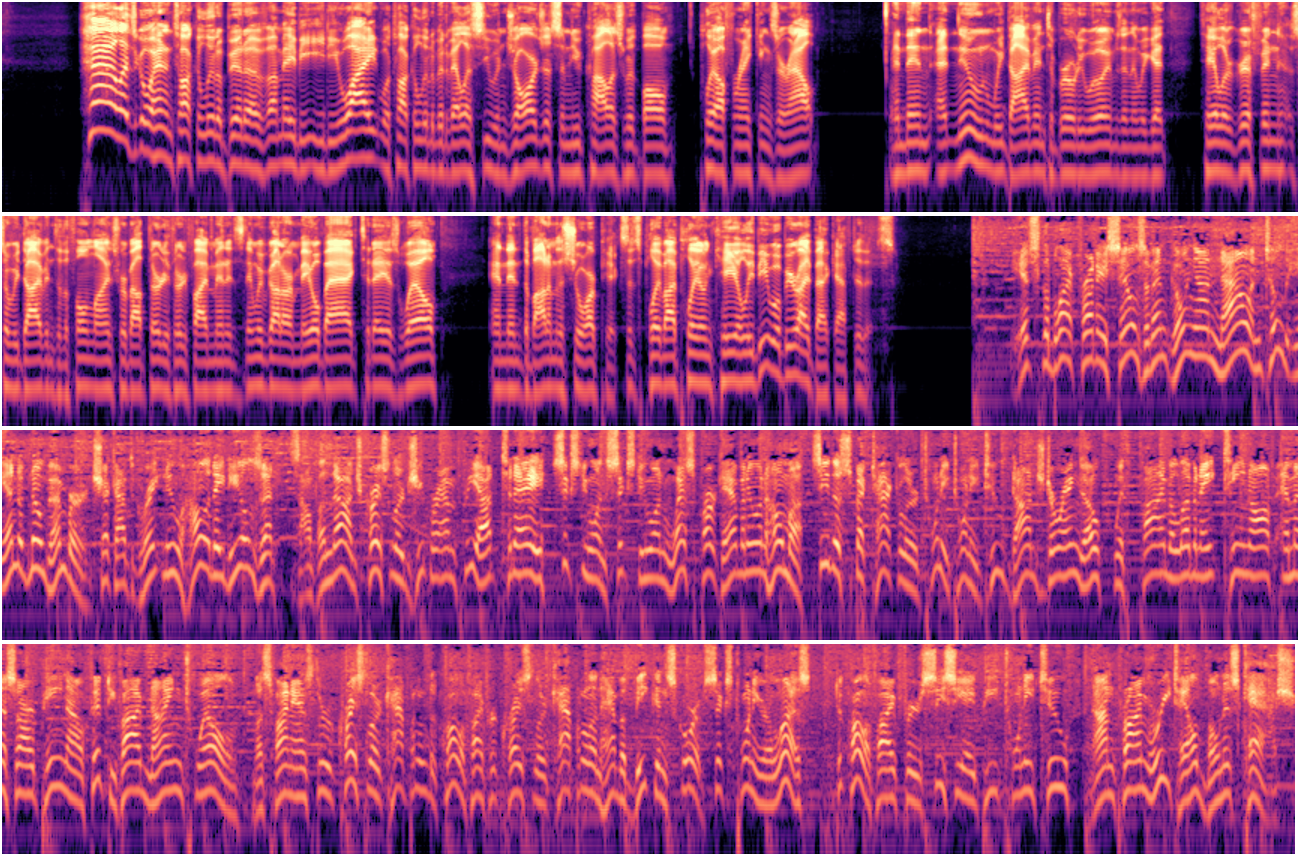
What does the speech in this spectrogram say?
let's go ahead and talk a little bit of uh, maybe Ed White. We'll talk a little bit of LSU and Georgia. Some new college football playoff rankings are out. And then at noon, we dive into Brody Williams, and then we get Taylor Griffin. So we dive into the phone lines for about 30, 35 minutes. Then we've got our mailbag today as well. And then at the bottom of the show, our picks. It's play by play on KLEB. We'll be right back after this. It's the Black Friday sales event going on now until the end of November. Check out the great new holiday deals at Southland Dodge, Chrysler, Jeep Ram, Fiat today, 6161 West Park Avenue in Houma. See the spectacular 2022 Dodge Durango with 51118 off MSRP, now 55912. Must finance through Chrysler Capital to qualify for Chrysler Capital and have a beacon score of 620 or less to qualify for CCAP 22 non-prime retail bonus cash.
